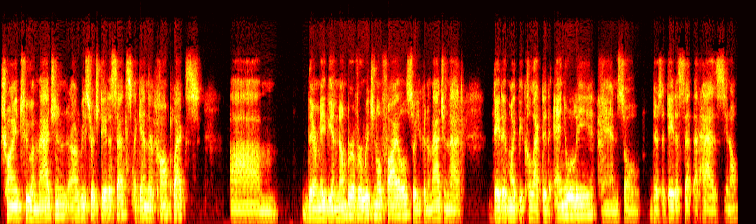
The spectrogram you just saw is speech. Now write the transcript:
trying to imagine uh, research data sets. Again, they're complex. Um, there may be a number of original files, so you can imagine that data might be collected annually. And so there's a data set that has, you know,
